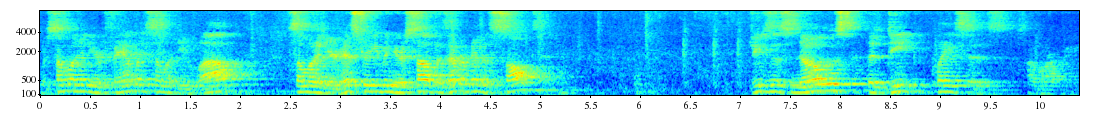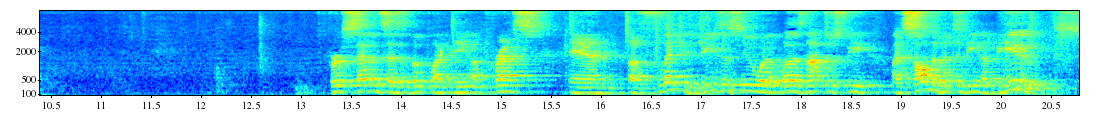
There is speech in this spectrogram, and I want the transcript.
With someone in your family, someone you love, someone in your history, even yourself, has ever been assaulted Jesus knows the deep places of our pain. Verse 7 says it looked like being oppressed and afflicted. Jesus knew what it was not just to be assaulted, but to be abused,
